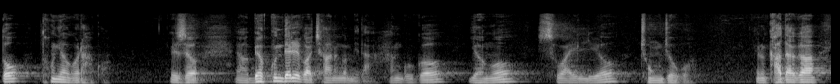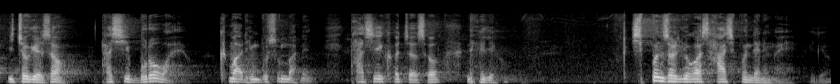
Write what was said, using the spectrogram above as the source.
또 통역을 하고 그래서 어, 몇 군데를 거쳐 가는 겁니다. 한국어, 영어, 스와일리어, 종족어. 그럼 가다가 이쪽에서 다시 물어와요. 그 말이 무슨 말인지. 다시 거쳐서 내게 10분 설교가 40분 되는 거예요. 그죠?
